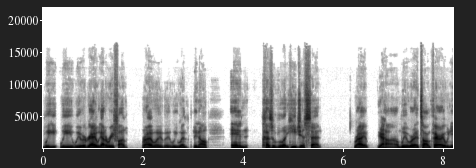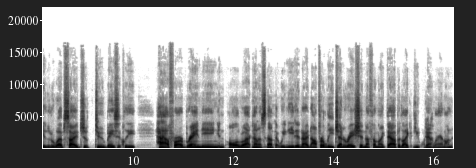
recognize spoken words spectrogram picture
we we we regret it. We got a refund, right? We we went, you know, and because of what he just said, right? Yeah. Uh, we were at Tom Ferry. We needed a website to, to basically have for our branding and all of that kind of mm-hmm. stuff that we needed. Not for lead generation, nothing like that. But like if you want yeah. to land on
